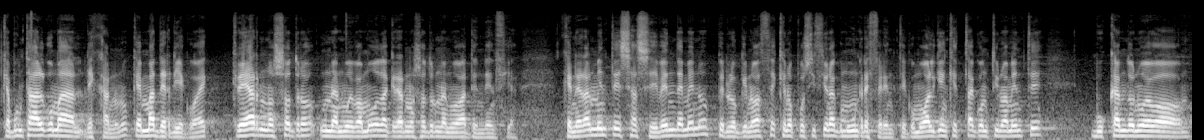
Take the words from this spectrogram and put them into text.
que apunta a algo más lejano, ¿no? que es más de riesgo, es crear nosotros una nueva moda, crear nosotros una nueva tendencia. Generalmente esa se vende menos, pero lo que nos hace es que nos posiciona como un referente, como alguien que está continuamente buscando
